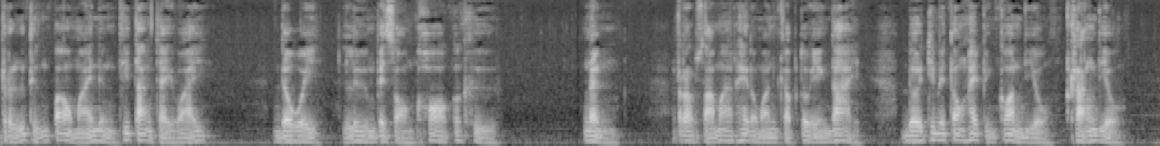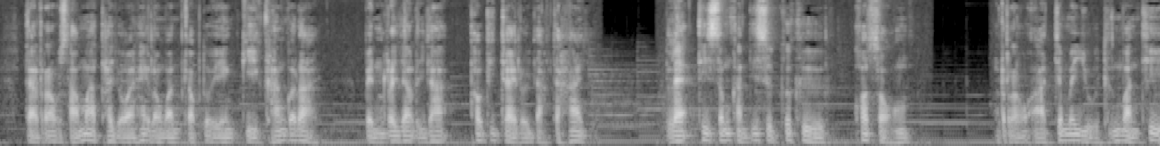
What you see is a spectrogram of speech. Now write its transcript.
หรือถึงเป้าหมายหนึ่งที่ตั้งใจไว้ โดยลืมไปสองข้อก็คือ 1. เราสามารถให้รางวัลกับตัวเองได้ โดยที่ไม่ต้องให้เป็นก้อนเดียว ครั้งเดียว แต่เราสามารถทยอยให้รางวัลกับตัวเองกี่ครั้งก็ได้ เป็นระยะระยะเท่าที่ใจเราอยากจะให้ และที่สำคัญที่สุดก็คือ ข้อ 2 เราอาจจะไม่อยู่ถึงวันที่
